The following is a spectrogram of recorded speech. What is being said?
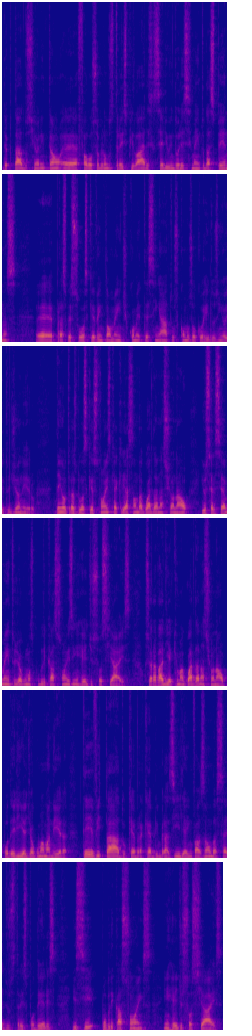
Deputado, o senhor então é, falou sobre um dos três pilares, que seria o endurecimento das penas é, para as pessoas que eventualmente cometessem atos como os ocorridos em 8 de janeiro. Tem outras duas questões, que é a criação da Guarda Nacional e o cerceamento de algumas publicações em redes sociais. O senhor avalia que uma Guarda Nacional poderia, de alguma maneira, ter evitado o quebra-quebra em Brasília, a invasão da sede dos três poderes? E se publicações em redes sociais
